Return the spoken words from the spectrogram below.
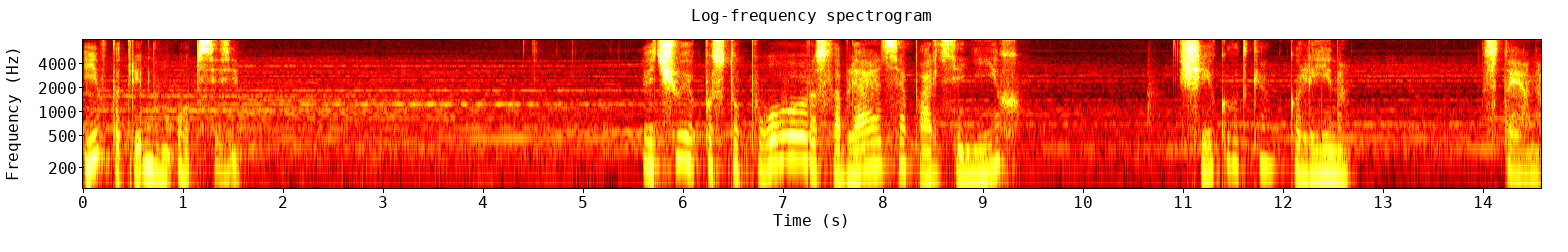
і в потрібному обсязі. Відчуй, як поступово розслабляються пальці ніг, щиколотки, коліна, стена,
